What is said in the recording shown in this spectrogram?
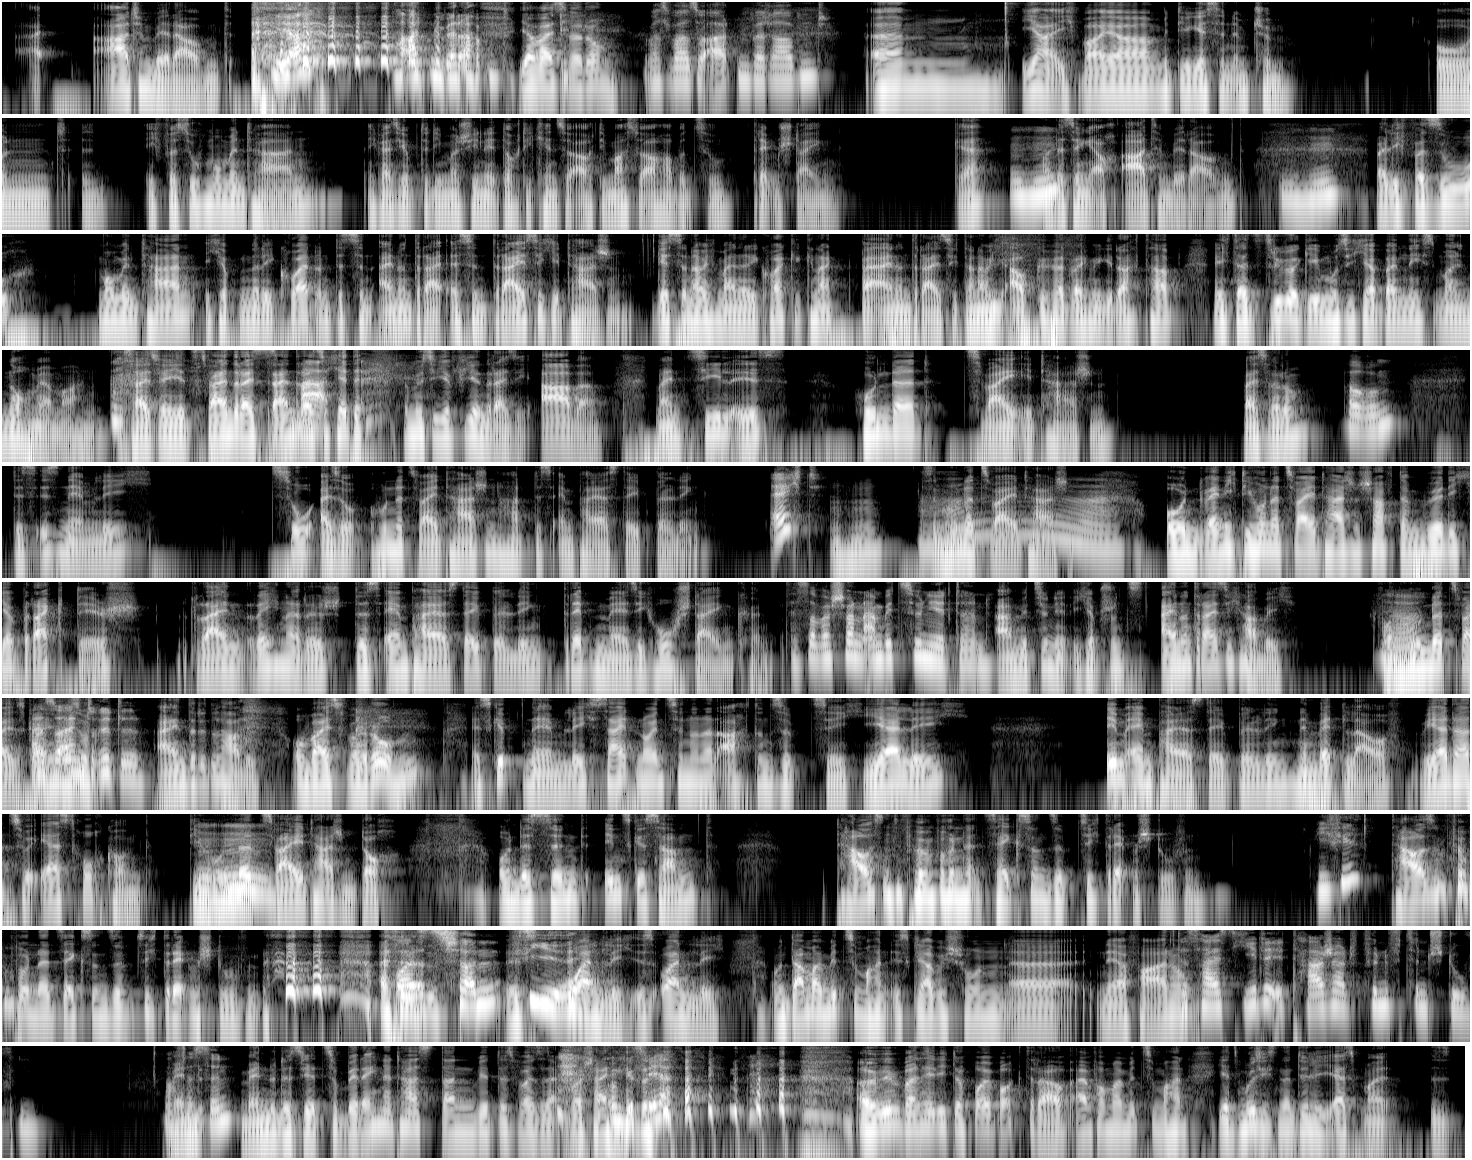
atemberaubend. Ja, atemberaubend. Ja, weißt du warum? Was war so atemberaubend? Ähm, ja, ich war ja mit dir gestern im Gym. Und äh, ich versuche momentan, ich weiß nicht, ob du die Maschine, doch, die kennst du auch, die machst du auch ab und zu, Treppensteigen. Gell? Mhm. Und deswegen auch atemberaubend. Mhm. Weil ich versuche momentan, ich habe einen Rekord und das sind, 31, es sind 30 Etagen. Gestern habe ich meinen Rekord geknackt bei 31. Dann habe ich aufgehört, weil ich mir gedacht habe, wenn ich da jetzt drüber gehe, muss ich ja beim nächsten Mal noch mehr machen. Das heißt, wenn ich jetzt 32, 33 hätte, dann müsste ich ja 34. Aber mein Ziel ist 102 Etagen. Weißt du warum? Warum? Das ist nämlich so, also 102 Etagen hat das Empire State Building. Echt? Mhm. Das sind 102 Etagen. Und wenn ich die 102 Etagen schaffe, dann würde ich ja praktisch, rein rechnerisch, das Empire State Building treppenmäßig hochsteigen können. Das ist aber schon ambitioniert dann. Ambitioniert. Ich habe schon 31 habe ich. Von Ja. 102. Das ist gar Also nicht ein so, Drittel. Ein Drittel habe ich. Und weißt warum? Es gibt nämlich seit 1978 jährlich im Empire State Building einen Wettlauf, wer da zuerst hochkommt. Die Mhm. 102 Etagen, doch. Und es sind insgesamt 1576 Treppenstufen. Wie viel? 1576 Treppenstufen. also Boah, das ist schon ist viel. ordentlich, ist ordentlich. Und da mal mitzumachen, ist, glaube ich, schon äh, eine Erfahrung. Das heißt, jede Etage hat 15 Stufen. Macht wenn, das Sinn? wenn du das jetzt so berechnet hast, dann wird das wahrscheinlich so. Aber auf jeden Fall hätte ich da voll Bock drauf, einfach mal mitzumachen. Jetzt muss ich es natürlich erstmal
